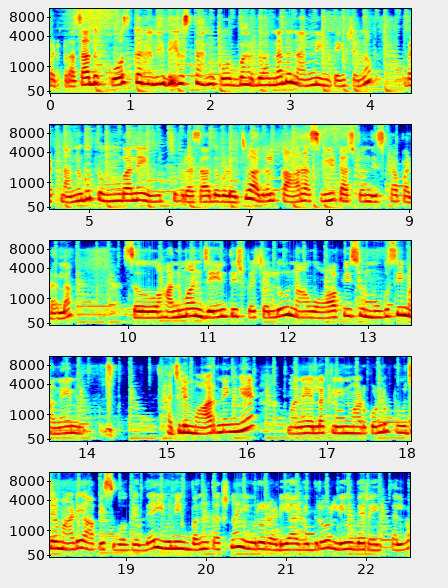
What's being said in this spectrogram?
ಬಟ್ ಪ್ರಸಾದಕ್ಕೋಸ್ಕರನೇ ದೇವಸ್ಥಾನಕ್ಕೆ ಹೋಗ್ಬಾರ್ದು ಅನ್ನೋದು ನನ್ನ ಇಂಟೆನ್ಷನ್ನು ಬಟ್ ನನಗೂ ತುಂಬಾ ಹುಚ್ಚು ಪ್ರಸಾದಗಳು ಹುಚ್ಚು. ಅದರಲ್ಲಿ ಖಾರ ಸ್ವೀಟ್ ಅಷ್ಟೊಂದು ಇಷ್ಟಪಡಲ್ಲ. ಸೊ ಹನುಮಾನ್ ಜಯಂತಿ ಸ್ಪೆಷಲ್ಲು ನಾವು ಆಫೀಸು ಮುಗಿಸಿ ಮನೆಯಲ್ಲಿ ಆ್ಯಕ್ಚುಲಿ ಮಾರ್ನಿಂಗೆ ಮನೆಯೆಲ್ಲ ಕ್ಲೀನ್ ಮಾಡಿಕೊಂಡು ಪೂಜೆ ಮಾಡಿ ಆಫೀಸ್ಗೆ ಹೋಗಿದ್ದೆ. ಈವ್ನಿಂಗ್ ಬಂದ ತಕ್ಷಣ ಇವರು ರೆಡಿಯಾಗಿದ್ದರು ಲೀವ್ ಬೇರೆ ಇತ್ತಲ್ವ?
